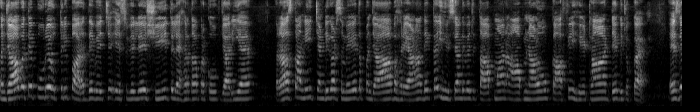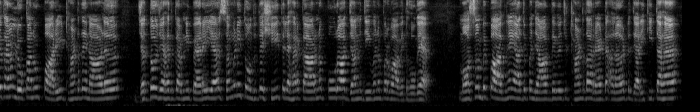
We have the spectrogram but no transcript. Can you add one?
ਪੰਜਾਬ ਅਤੇ ਪੂਰੇ ਉੱਤਰੀ ਭਾਰਤ ਦੇ ਵਿੱਚ ਇਸ ਵੇਲੇ ਸ਼ੀਤ ਲਹਿਰ ਦਾ ਪ੍ਰਕੋਪ ਜਾਰੀ ਹੈ। ਰਾਜਧਾਨੀ ਚੰਡੀਗੜ੍ਹ ਸਮੇਤ ਪੰਜਾਬ, ਹਰਿਆਣਾ ਦੇ ਕਈ ਹਿੱਸਿਆਂ ਦੇ ਵਿੱਚ ਤਾਪਮਾਨ ਆਪ ਨਾਲੋਂ ਕਾਫੀ ਹੇਠਾਂ ਡਿੱਗ ਚੁੱਕਾ ਹੈ। ਇਸ ਦੇ ਕਾਰਨ ਲੋਕਾਂ ਨੂੰ ਭਾਰੀ ਠੰਡ ਦੇ ਨਾਲ ਜੱਦੋ ਜਹਿਦ ਕਰਨੀ ਪੈ ਰਹੀ ਹੈ। ਸੰਘਣੀ ਧੁੰਦ ਤੇ ਸ਼ੀਤ ਲਹਿਰ ਕਾਰਨ ਪੂਰਾ ਜਨ ਜੀਵਨ ਪ੍ਰਭਾਵਿਤ ਹੋ ਗਿਆ ਹੈ। ਮੌਸਮ ਵਿਭਾਗ ਨੇ ਅੱਜ ਪੰਜਾਬ ਦੇ ਵਿੱਚ ਠੰਡ ਦਾ ਰੈੱਡ ਅਲਰਟ ਜਾਰੀ ਕੀਤਾ ਹੈ।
